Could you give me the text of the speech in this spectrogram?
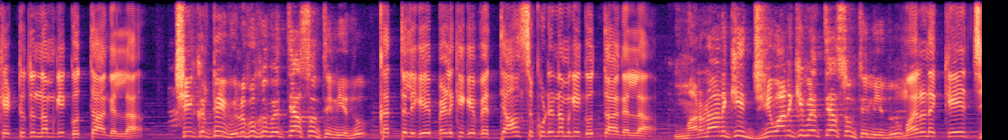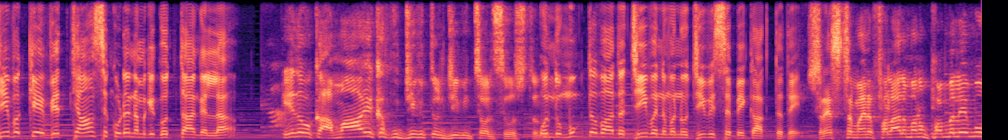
ಕೆಟ್ಟದು ನಮಗೆ ಗೊತ್ತಾಗಲ್ಲ ಚೀಕಟಿ ವೆಲುಗುಕ್ಕೆ ವ್ಯತ್ಯಾಸ ತಿಳಿಯದು ಕತ್ತಲಿಗೆ ಬೆಳಕಿಗೆ ವ್ಯತ್ಯಾಸ ಕೂಡ ನಮಗೆ ಗೊತ್ತಾಗಲ್ಲ ಮರಣಾನಿಕೆ ಜೀವಾನಿಕೆ ವ್ಯತ್ಯಾಸ ತಿಳಿಯದು ಮರಣಕ್ಕೆ ಜೀವಕ್ಕೆ ವ್ಯತ್ಯಾಸ ಕೂಡ ನಮಗೆ ಗೊತ್ತಾಗಲ್ಲ ఏదో ఒక అమాయకపు జీవితం జీవించవలసి వస్తుంది ಒಂದು ಮುಗ್ಧವಾದ ಜೀವನವನ್ನು ಜೀವಿಸಬೇಕಾಗ್ತದೆ శ్రేష్టమైన ఫలాలు మనం పొందలేము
